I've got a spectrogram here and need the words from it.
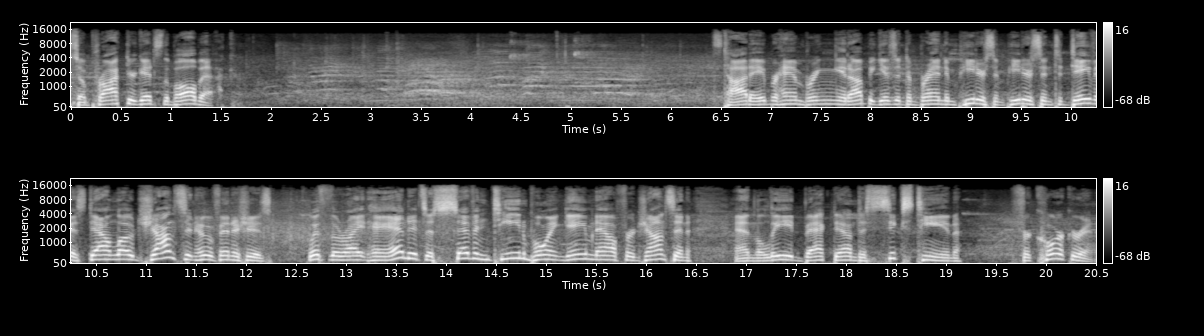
So Proctor gets the ball back. Todd Abraham bringing it up. He gives it to Brandon Peterson. Peterson to Davis. Down low. Johnson, who finishes with the right hand. It's a 17 point game now for Johnson, and the lead back down to 16 for Corcoran.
